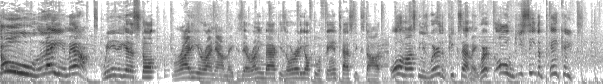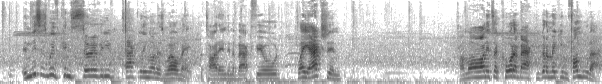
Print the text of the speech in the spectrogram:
Oh, lay him out. We need to get a stop right here, right now, mate, because their running back is already off to a fantastic start. All I'm asking is, where are the picks at, mate? Where? Oh, do you see the pancakes? And this is with conservative tackling on as well, mate. The tight end in the backfield. Play action. Come on, it's a quarterback. You gotta make him fumble that.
